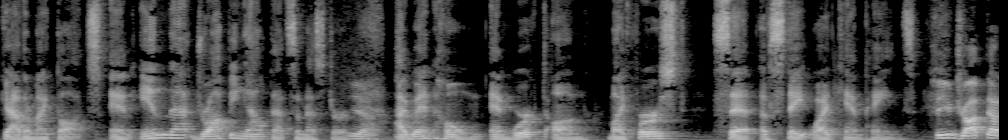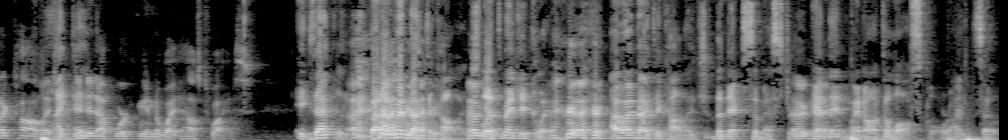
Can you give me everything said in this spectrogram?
gather my thoughts. And in that dropping out that semester, yeah. I went home and worked on my first set of statewide campaigns. So you dropped out of college I and ended up working in the White House twice. Exactly. But I went back to college. okay. Let's make it clear. I went back to college the next semester okay. and then went on to law school, right? So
